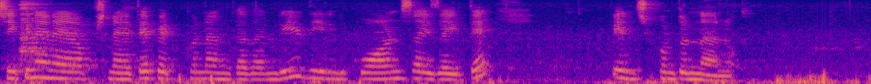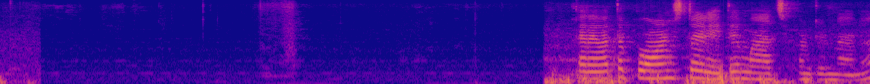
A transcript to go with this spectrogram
చికెన్ అనే ఆప్షన్ అయితే పెట్టుకున్నాను కదండి. దీనికి పాండ్ సైజ్ అయితే పెంచుకుంటున్నాను. తర్వాత పాండ్ స్టైల్ అయితే మార్చుకుంటున్నాను.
